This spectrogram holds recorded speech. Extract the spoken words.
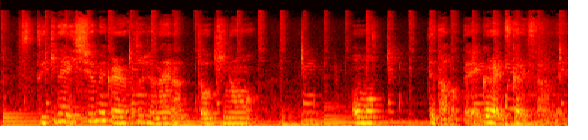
ちょっといきなり1週目からやることじゃないなと昨日思ってたのでぐらい疲れてたので。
